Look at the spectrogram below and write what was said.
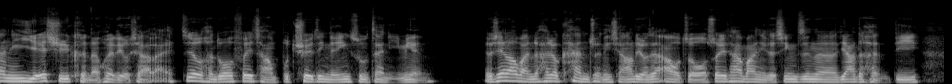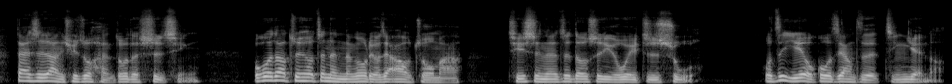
那你也许可能会留下来。这有很多非常不确定的因素在里面。有些老板呢，他就看准你想要留在澳洲，所以他把你的薪资呢压得很低，但是让你去做很多的事情。不过到最后真的能够留在澳洲吗？其实呢，这都是一个未知数。我自己也有过这样子的经验哦。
